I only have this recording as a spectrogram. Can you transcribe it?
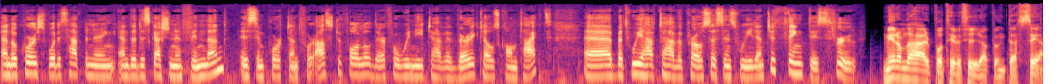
And of course, what is happening and the discussion in Finland is important for us to follow. Therefore, we need to have a very close contact. Uh, but we have to have a process in Sweden to think this through. Mer om det här på tv4.se.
